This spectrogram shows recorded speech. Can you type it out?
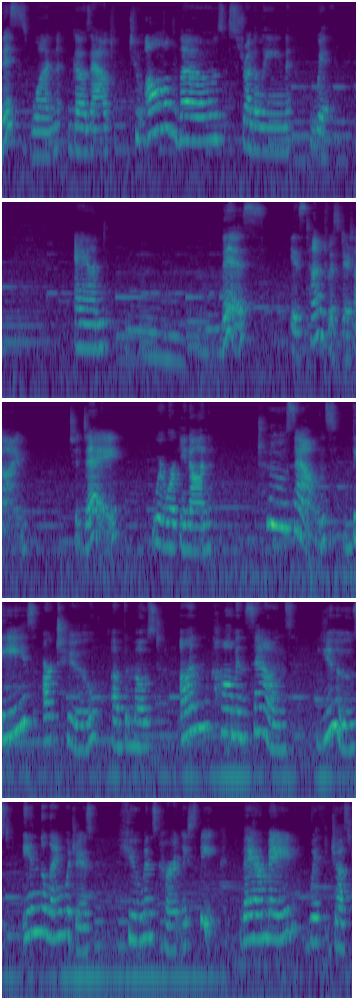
This one goes out to all those struggling with. And this is tongue twister time. Today, we're working on two sounds. These are two of the most uncommon sounds used in the languages humans currently speak. They are made with just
